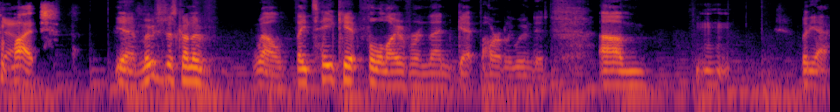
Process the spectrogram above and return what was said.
Yeah. much. Yeah, Moose just kind of well, they take it, fall over, and then get horribly wounded. Um, Mhm. but yeah,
